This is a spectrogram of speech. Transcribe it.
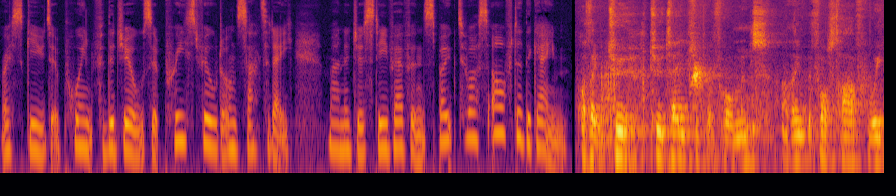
rescued a point for the Gills at Priestfield on Saturday. Manager Steve Evans spoke to us after the game. I think two two types of performance. I think the first half we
